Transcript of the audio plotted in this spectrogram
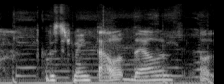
Do instrumental dela,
